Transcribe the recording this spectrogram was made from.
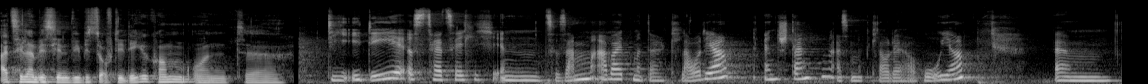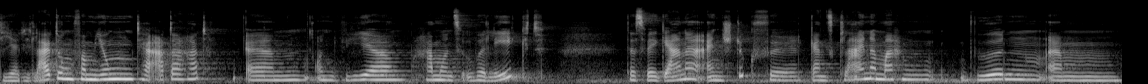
Erzähl ein bisschen, wie bist du auf die Idee gekommen und äh die Idee ist tatsächlich in Zusammenarbeit mit der Claudia entstanden, also mit Claudia Roja, ähm, die ja die Leitung vom Jungen Theater hat. Ähm, und wir haben uns überlegt, dass wir gerne ein Stück für ganz Kleine machen würden, ähm,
